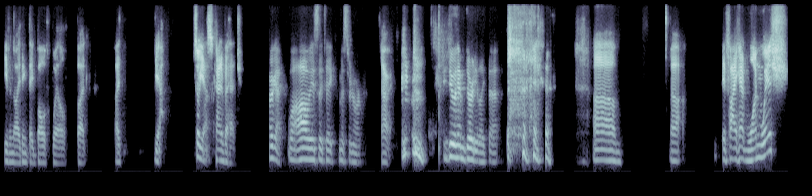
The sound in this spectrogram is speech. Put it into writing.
even though i think they both will but i yeah. So yes kind of a hedge Okay, well, I'll obviously take Mr. Norp. all right do him dirty like that. um, uh, if I had one wish,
